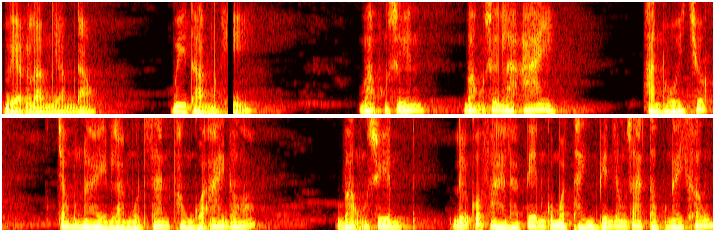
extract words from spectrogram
Miệng lầm nhầm đọc. Vi thầm nghĩ Vọng xuyên Vọng xuyên là ai? Hẳn hồi trước, Trong này là một gian phòng của ai đó. Vọng xuyên, Liệu có phải là tên của một thành viên trong gia tộc này không?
